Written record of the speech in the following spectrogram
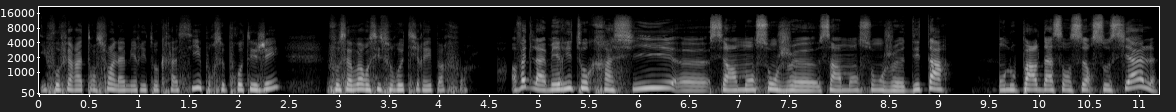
il faut faire attention à la méritocratie. Et pour se protéger, il faut savoir aussi se retirer parfois. En fait, la méritocratie, euh, c'est un mensonge, c'est un mensonge d'État. On nous parle d'ascenseur social.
